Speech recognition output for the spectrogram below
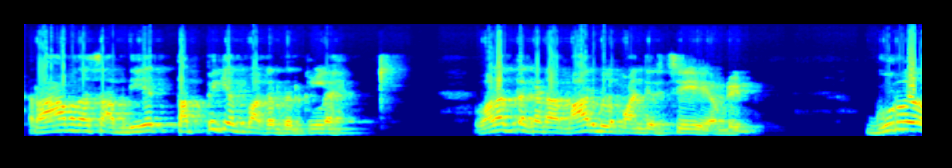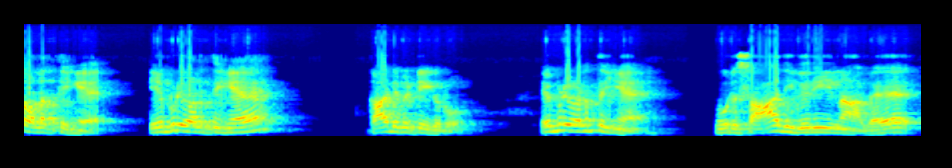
ராமதாஸ் அப்படியே தப்பிக்க பாக்குறது இருக்குல்ல. வளர்த்த கடை மார்பிள் பாஞ்சிருச்சு அப்படின்னு. குருவை வளர்த்தீங்க. எப்படி வளர்த்தீங்க? காடு வெட்டி குரு எப்படி வளர்த்தீங்க? ஒரு சாதி வெறியினால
